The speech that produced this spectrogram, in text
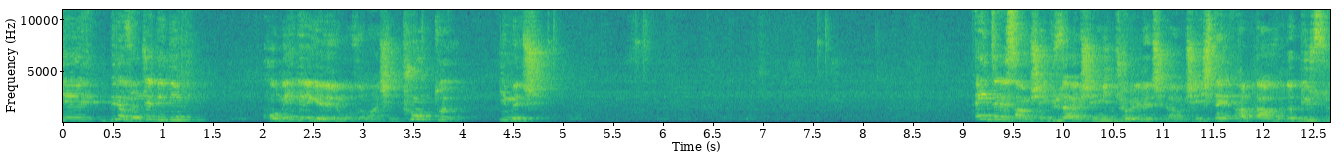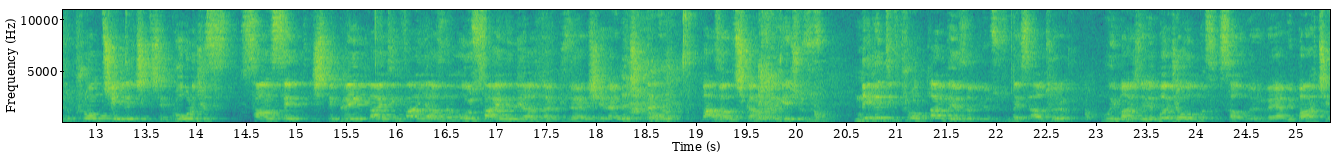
e, biraz önce dediğim konuya geri gelelim o zaman. Şimdi prompt image Enteresan bir şey, güzel bir şey, Midjourney'de çıkan bir şey. İşte hatta burada bir sürü prompt şeyleri çıktı. İşte gorgeous sunset, işte great lighting falan yazdım. O sayede biraz daha güzel bir şeyler de çıktı. Bazı alışkanlıkları geçiyorsunuz. Negatif promptlar da yazabiliyorsunuz. Mesela atıyorum bu imajda bir baca olmasın sallıyorum veya bir bahçe,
